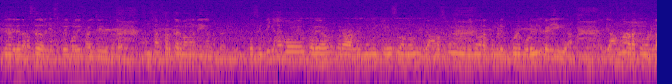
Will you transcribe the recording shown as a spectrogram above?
ഇതിനെതിരെ തടസ്സം ഹർജി സുപ്രീം കോടതി ഫയൽ ചെയ്തിട്ടുണ്ട്. സംസ്ഥാന സർക്കാരും അങ്ങനെ നീങ്ങുന്നുണ്ട്. അപ്പോൾ സിദ്ദിഖിനെ പോലെ പോലെ ഒരാൾ ഇങ്ങനെ ഈ കേസ് വന്നു ഈ അറസ്റ്റ് നീക്കം നടക്കുമ്പോൾ ഇപ്പോഴും ഒടുവിൽ കഴിയുകയാണ്. ഈ അമ്മ അടക്കമുള്ള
